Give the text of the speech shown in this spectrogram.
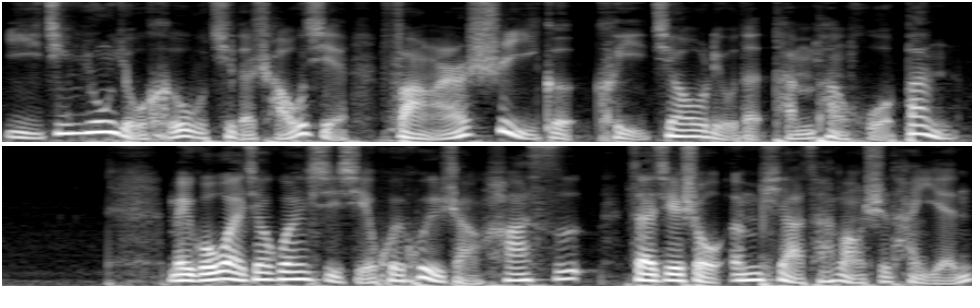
已经拥有核武器的朝鲜，反而是一个可以交流的谈判伙伴呢？美国外交关系协会会长哈斯在接受 NPR 采访时坦言，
